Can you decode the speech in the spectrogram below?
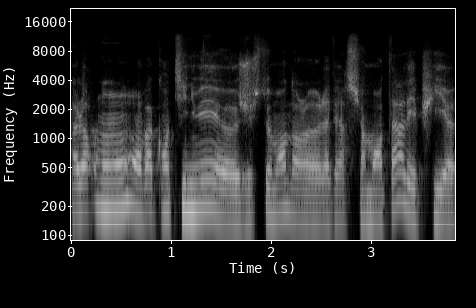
Alors, on, va continuer euh, justement dans la version mentale. Et puis, euh,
